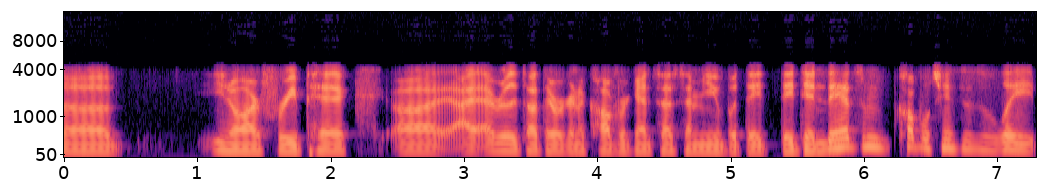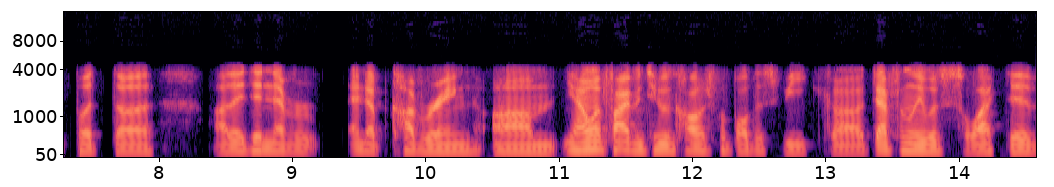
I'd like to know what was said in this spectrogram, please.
uh, you know, our free pick. Uh, I, I, really thought they were going to cover against SMU, but they, they didn't. They had some couple chances late, but uh, uh, they didn't ever end up covering. Um, yeah, I went five and two in college football this week. Definitely was selective,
